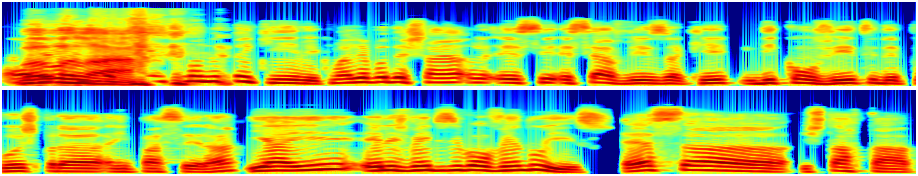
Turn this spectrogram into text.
vamos lá. Não tem químico, mas eu vou deixar esse, esse aviso aqui de convite convite depois para emparcerar. E aí eles vêm desenvolvendo isso. Essa startup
